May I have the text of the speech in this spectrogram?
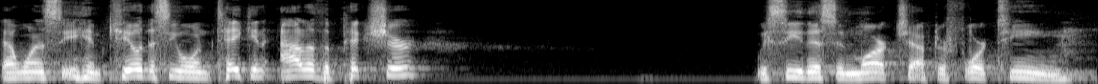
that want to see him killed, that see him taken out of the picture. We see this in Mark chapter 14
